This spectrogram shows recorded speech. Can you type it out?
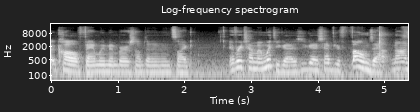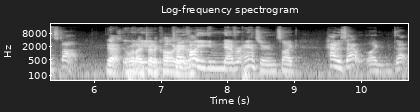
I call a family member or something, and it's like every time I'm with you guys, you guys have your phones out nonstop. Yeah. So and when I try to um, call try you, to call you, you never answer, and it's like, how does that like that?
